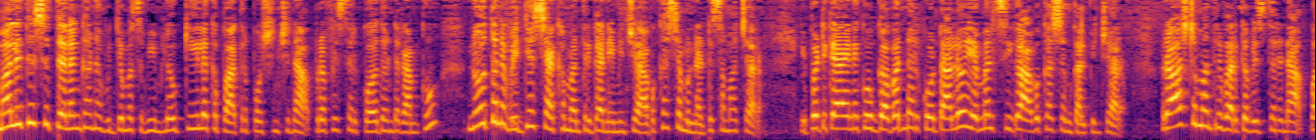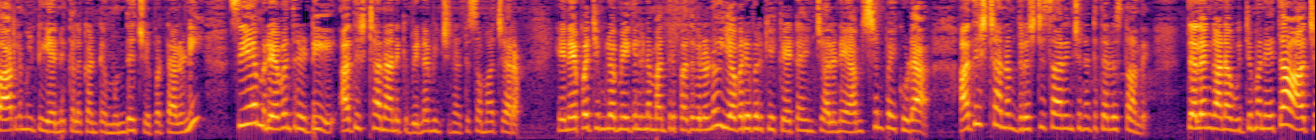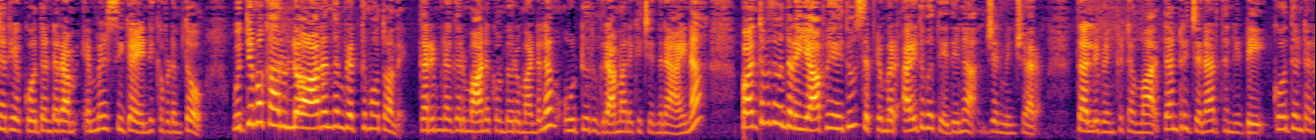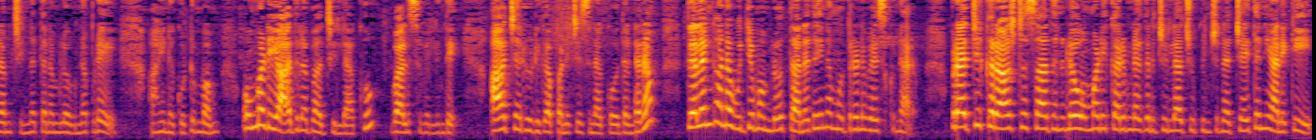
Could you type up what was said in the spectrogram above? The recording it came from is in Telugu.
మలిదశ తెలంగాణ ఉద్యమ సమయంలో కీలక పాత్ర పోషించిన ప్రొఫెసర్ కోదండరాంకు నూతన విద్యాశాఖ మంత్రిగా నియమించే అవకాశం ఉన్నట్టు సమాచారం. ఇప్పటికే ఆయనకు గవర్నర్ కోటాలో ఎమ్మెల్సీగా అవకాశం కల్పించారు. రాష్ట మంత్రివర్గ విస్తరణ పార్లమెంటు ఎన్నికల కంటే ముందే చేపట్టాలని సీఎం రేవంత్ రెడ్డి అధిష్టానానికి విన్నవించినట్టు సమాచారం. ఈ నేపథ్యంలో మిగిలిన మంత్రి పదవులను ఎవరెవరికి కేటాయించాలనే అంశంపై కూడా అధిష్టానం దృష్టి సారించినట్టు తెలుస్తోంది. తెలంగాణ ఉద్యమ నేత ఆచార్య కోదండరాం ఎమ్మెల్సీగా ఎన్నికవడంతో ఉద్యమకారుల్లో ఆనందం వ్యక్తమవుతోంది. కరీంనగర్ మానకొండూరు మండలం ఊటూరు గ్రామానికి చెందిన ఆయన పంతొమ్మిది వందల యాబై ఐదు సెప్టెంబర్ ఐదవ తేదీన జన్మించారు. తల్లి వెంకటమ్మ తండ్రి జనార్దన్ రెడ్డి కోదండరాం చిన్నతనంలో ఉన్నప్పుడే ఆయన కుటుంబం ఉమ్మడి ఆదిలాబాద్ జిల్లాకు వలస వెళ్ళింది ఆచార్యుడిగా పనిచేసిన కోదండరాం తెలంగాణ ఉద్యమంలో తనదైన ముద్రను వేసుకున్నారు. ప్రత్యేక రాష్ట సాధనలో ఉమ్మడి కరీంనగర్ జిల్లా చూపించిన చైతన్యానికి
